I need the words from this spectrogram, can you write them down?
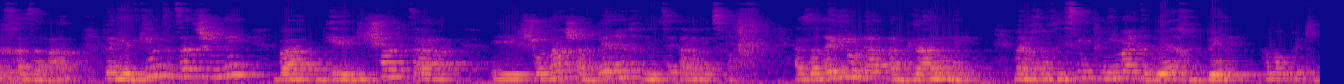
בחזרה, ואני אדגים את הצד השני בגישה השונה שהברך נמצאת על הרצפה. אז הרגל עולה, אגן עולה. ואנחנו מכניסים פנימה את הברך בין המרפקים.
